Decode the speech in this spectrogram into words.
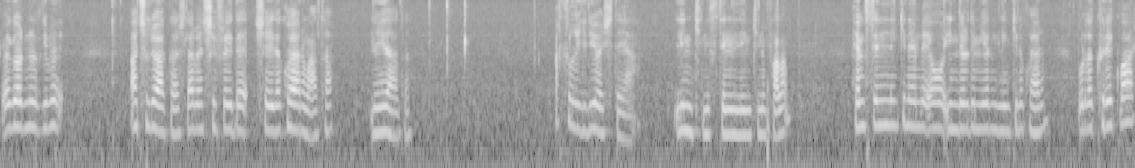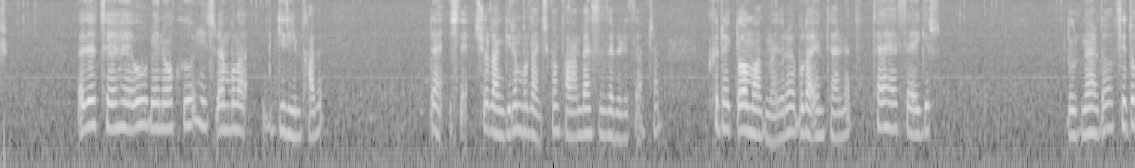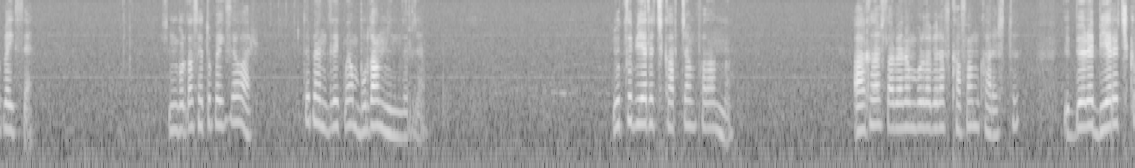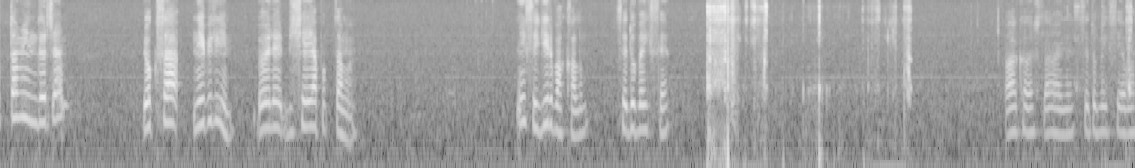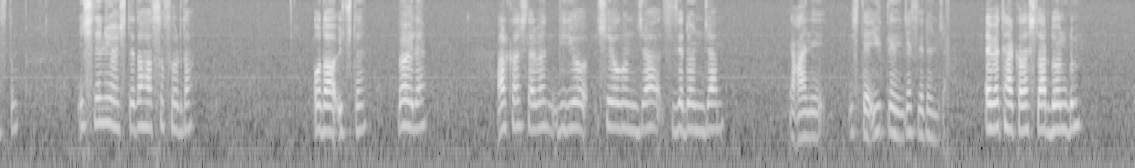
ve gördüğünüz gibi açılıyor arkadaşlar. Ben şifreyi de şeyde koyarım alta. Neydi adı? Akıllı gidiyor işte ya. Linkini senin linkini falan. Hem senin linkini hem de o indirdiğim yerin linkini koyarım. Burada crack var. Ve de THU beni oku. Hiç ben buna gireyim tabi de işte şuradan girin buradan çıkın falan. Ben sizle birlikte yapacağım. Crack'te olmadığına göre bu da internet. THS'ye gir Dur nerede o? Setup exe. Şimdi burada setup exe var. De ben direkt ben buradan mı indireceğim? Yoksa bir yere çıkartacağım falan mı? Arkadaşlar benim burada biraz kafam karıştı. Böyle bir yere çıkıp da mı indireceğim? Yoksa ne bileyim böyle bir şey yapıp da mı? Neyse gir bakalım. Setup Arkadaşlar aynen Setup X'e bastım. İşleniyor işte daha sıfırda. O da 3'te. Böyle. Arkadaşlar ben video şey olunca size döneceğim. Yani işte yüklenince size döneceğim. Evet arkadaşlar döndüm.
